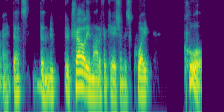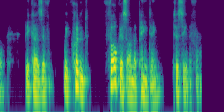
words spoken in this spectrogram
Right? That's the neutrality modification is quite cool because if we couldn't focus on the painting to see the friend.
